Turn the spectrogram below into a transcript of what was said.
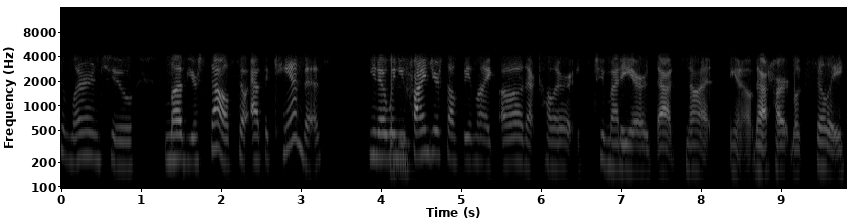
to learn to love yourself. So at the canvas, you know, when you Mhm. find yourself being like, "Oh, that color it's too muddy," or "That's not," you know, "That heart looks silly,"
